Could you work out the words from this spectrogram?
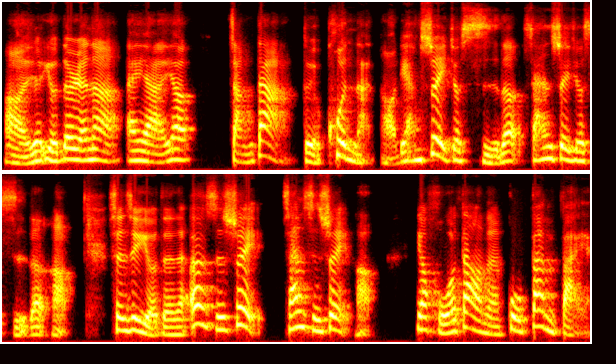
啊。有有的人呢，哎呀，要长大都有困难啊，两岁就死了，三岁就死了哈，甚至有的人二十岁、三十岁哈，要活到呢过半百啊，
